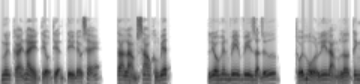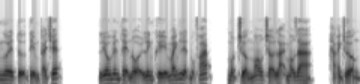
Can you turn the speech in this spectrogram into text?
Ngươi cái này tiểu tiện tì đều sẽ, ta làm sao không biết? Liêu huyên vi vi giận dữ, thối hồ ly lẳng lơ tinh ngươi tự tìm cái chết. Liêu huyên thể nội linh khí mãnh liệt bộc phát, một trưởng mau trở lại mau ra, hạ ảnh trưởng.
